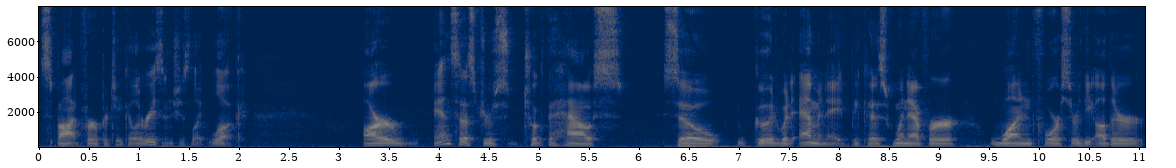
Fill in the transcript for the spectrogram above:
spot for a particular reason. She's like, look, our ancestors took the house so good would emanate because whenever one force or the other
